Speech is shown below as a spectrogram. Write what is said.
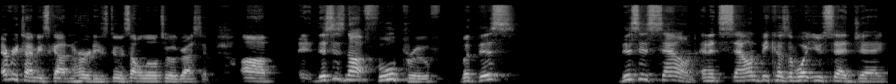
every time he's gotten hurt, he's doing something a little too aggressive. Uh, this is not foolproof, but this this is sound, and it's sound because of what you said, Jay.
